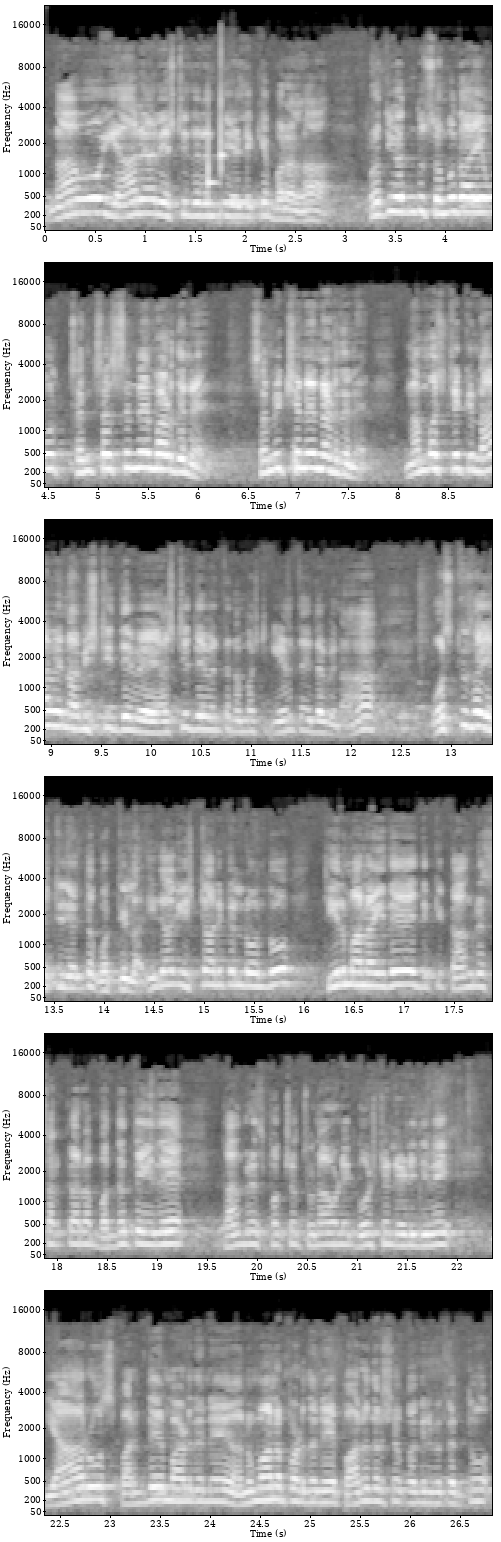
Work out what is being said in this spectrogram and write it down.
ನಾವು ಯಾರ್ಯಾರು ಎಷ್ಟಿದ್ದಾರೆ ಅಂತ ಹೇಳಲಿಕ್ಕೆ ಬರಲ್ಲ. ಪ್ರತಿಯೊಂದು ಸಮುದಾಯವು ಸೆನ್ಸಸ್ಸನ್ನೇ ಮಾಡ್ದೇನೆ, ಸಮೀಕ್ಷೆನೇ ನಡೆದೇನೆ ನಮ್ಮಷ್ಟಕ್ಕೆ ನಾವೇ ನಾವು ಇಷ್ಟಿದ್ದೇವೆ ಅಷ್ಟಿದ್ದೇವೆ ಅಂತ ನಮ್ಮಷ್ಟಕ್ಕೆ ಹೇಳ್ತಾ ಇದ್ದೇವಿನ ವಸ್ತು ಸಹ ಎಷ್ಟಿದೆ ಅಂತ ಗೊತ್ತಿಲ್ಲ. ಹೀಗಾಗಿ ಹಿಸ್ಟಾರಿಕಲ್ ಒಂದು ತೀರ್ಮಾನ ಇದೆ ಇದಕ್ಕೆ ಕಾಂಗ್ರೆಸ್ ಸರ್ಕಾರ ಬದ್ಧತೆ ಇದೆ ಕಾಂಗ್ರೆಸ್ ಪಕ್ಷ ಚುನಾವಣೆ ಘೋಷಣೆ ಹೇಳಿದ್ದೀವಿ. ಯಾರು ಸ್ಪರ್ಧೆ ಮಾಡ್ದೇನೆ ಅನುಮಾನ ಪಡ್ದೇನೆ ಪಾರದರ್ಶಕವಾಗಿರ್ಬೇಕಂತೂ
